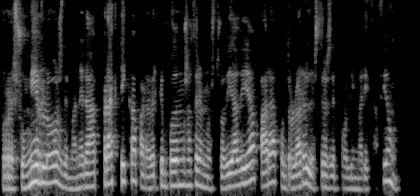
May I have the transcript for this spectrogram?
pues, resumirlos de manera práctica para ver qué podemos hacer en nuestro día a día para controlar el estrés de polimerización.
